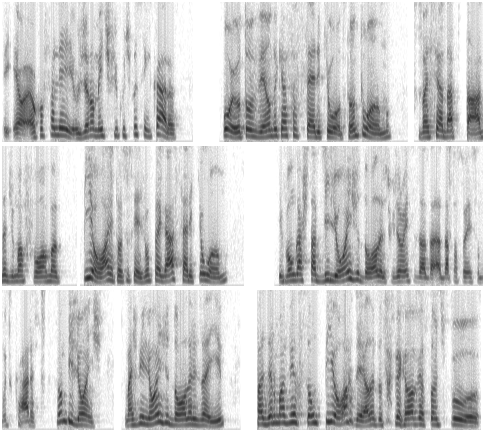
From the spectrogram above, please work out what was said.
É, é, o que eu falei, eu geralmente fico, tipo assim, cara, pô, eu tô vendo que essa série que eu tanto amo vai ser adaptada de uma forma pior. Então, assim, eles vão pegar a série que eu amo e vão gastar bilhões de dólares, porque geralmente essas adaptações são muito caras, não bilhões, mas bilhões de dólares aí, fazendo uma versão pior dela. Então você vai pegar uma versão, tipo,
